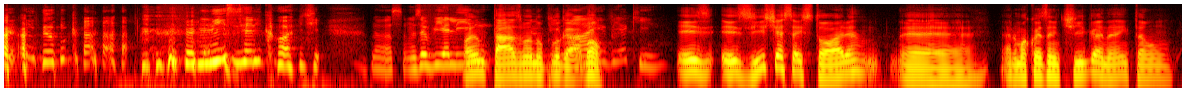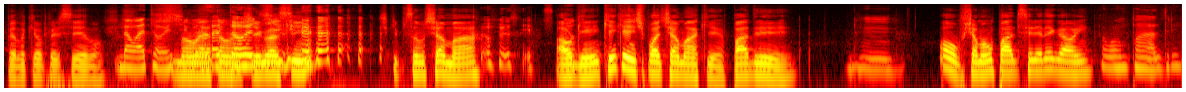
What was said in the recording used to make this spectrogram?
Nunca. Misericórdia. Nossa, mas eu vi ali. Fantasma no lá Bom, eu vi aqui. Ex- existe essa história. é, Era uma coisa antiga, né? Então, pelo que eu percebo, Não é tão antigo. não é é tão tão antigo assim. antiga. Acho que precisamos chamar Oh, alguém. Quem que a gente pode chamar aqui? Padre. Hum, Bom, chamar um padre seria legal, hein? chamar um padre.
